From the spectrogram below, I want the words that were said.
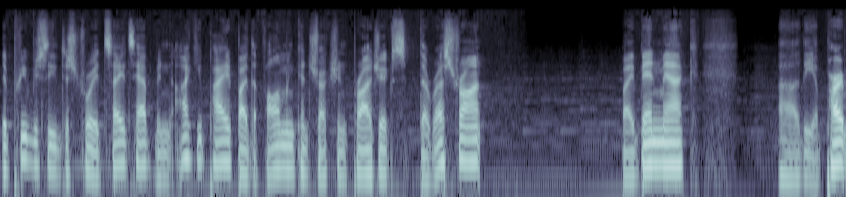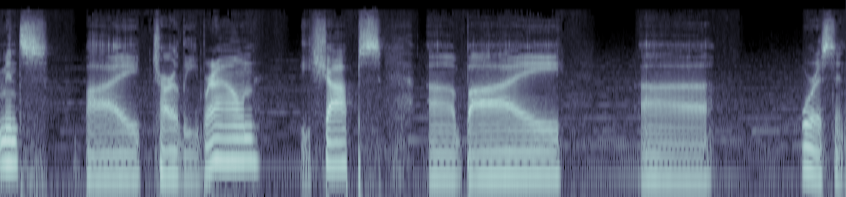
the previously destroyed sites have been occupied by the following construction projects the restaurant by Ben Mac, uh, the apartments by Charlie Brown, the shops uh, by uh, Orison.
